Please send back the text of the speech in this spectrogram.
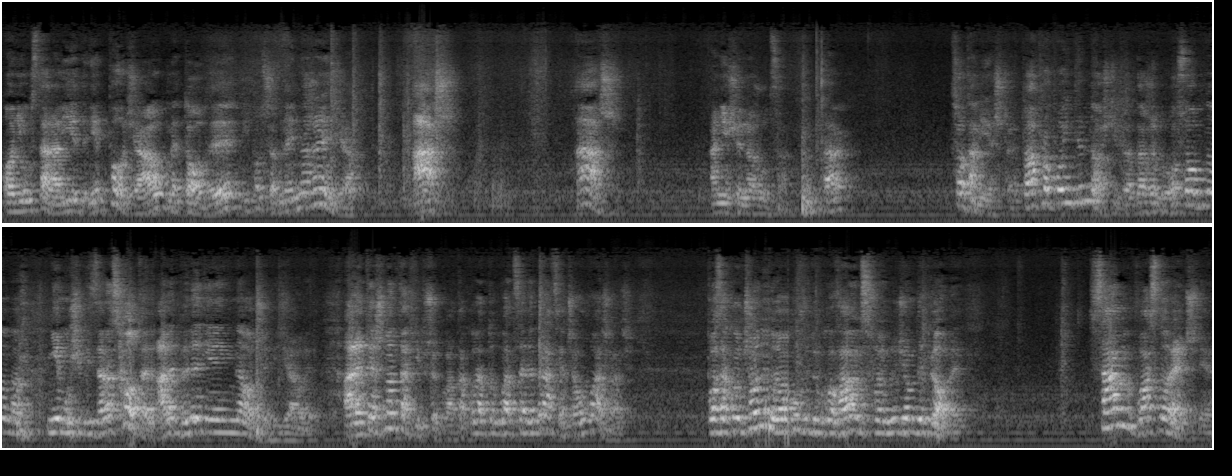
Oni ustalali jedynie podział, metody i potrzebne im narzędzia. Aż. Aż. A nie się narzuca. Tak? Co tam jeszcze? To a propos intymności, prawda, że było osobno, no, nie musi być zaraz hotel, ale byle nie inne oczy widziały. Ale też mam taki przykład, akurat to była celebracja, trzeba uważać. Po zakończonym roku wydrukowałem swoim ludziom dyplomy. Sam własnoręcznie.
